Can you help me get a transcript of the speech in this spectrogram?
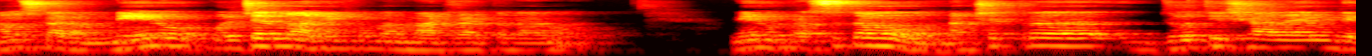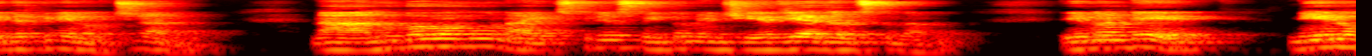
నమస్కారం. నేను కొల్చర్మ అనిల్ కుమార్ మాట్లాడుతున్నాను. నేను ప్రస్తుతము నక్షత్ర జ్యోతిషాలయం దగ్గరికి నేను వచ్చినాను. నా అనుభవము నా ఎక్స్పీరియన్స్ మీతో నేను షేర్ చేయదలుచుకున్నాను. ఏమంటే నేను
